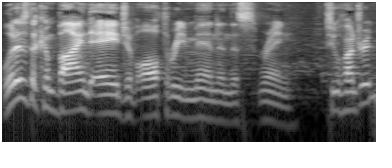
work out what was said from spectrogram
What is the combined age of all three men in this ring? 200?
